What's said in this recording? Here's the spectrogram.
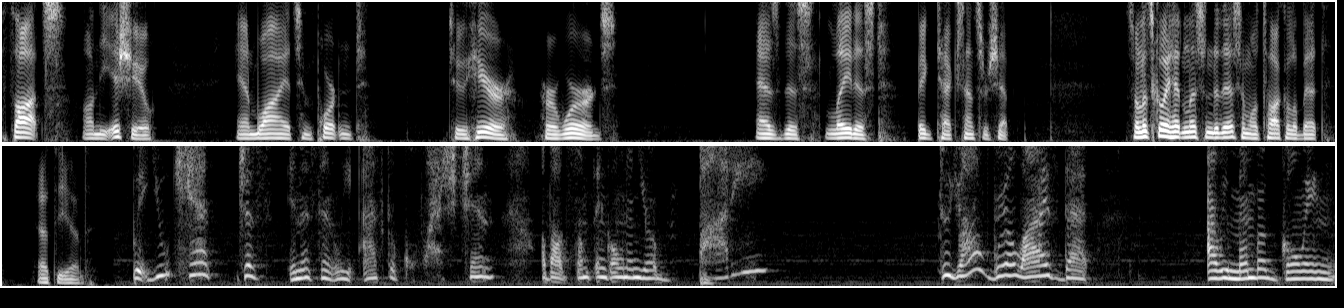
thoughts on the issue and why it's important to hear her words as this latest big tech censorship. So let's go ahead and listen to this, and we'll talk a little bit at the end. But you can't just innocently ask a question about something going in your body? Do y'all realize that I remember going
